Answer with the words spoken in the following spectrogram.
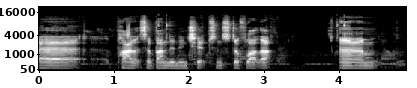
uh, pilots abandoning ships and stuff like that. Um,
